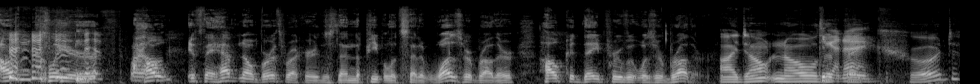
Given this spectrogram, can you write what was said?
unclear, how if they have no birth records, then the people that said it was her brother, how could they prove it was her brother? I don't know that DNA. they could.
